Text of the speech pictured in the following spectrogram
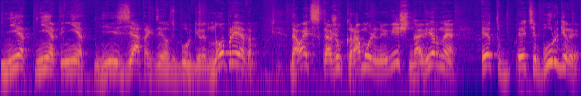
Нет, нет и нет. Нельзя так делать бургеры. Но при этом, давайте скажу крамольную вещь. Наверное, это, эти бургеры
